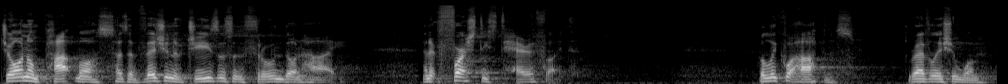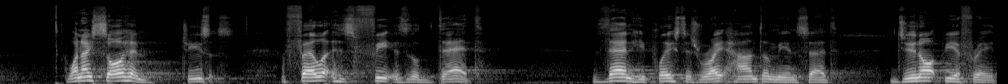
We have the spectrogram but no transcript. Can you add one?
John on Patmos has a vision of Jesus enthroned on high. And at first he's terrified. But look what happens. Revelation 1. When I saw him, Jesus, I fell at his feet as though dead. Then he placed his right hand on me and said, Do not be afraid.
